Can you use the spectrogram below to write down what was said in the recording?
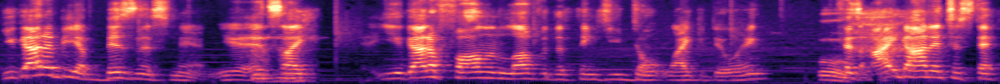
you got to be a businessman you, it's Mhm. like you got to fall in love with the things you don't like doing because I got into stand.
